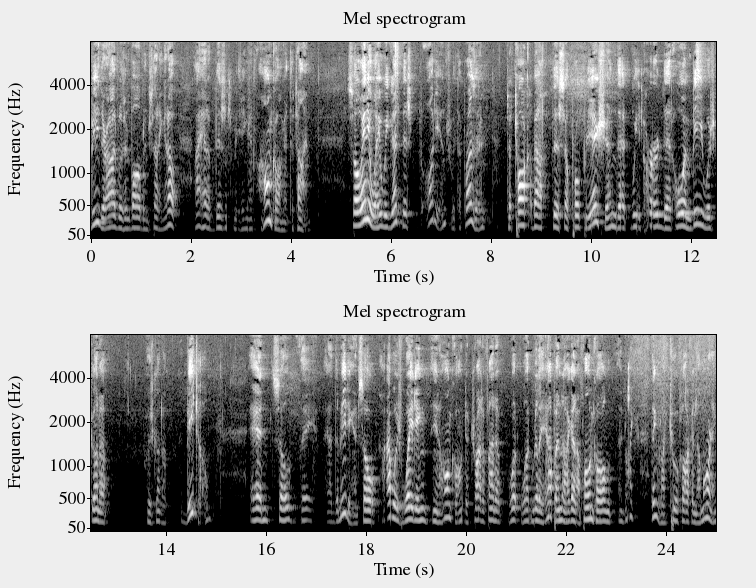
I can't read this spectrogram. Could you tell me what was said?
be there. I was involved in setting it up. I had a business meeting in Hong Kong at the time. So anyway, we got this audience with the president to talk about this appropriation that we'd heard that OMB was going to was going to veto and so they had the meeting. And so I was waiting in Hong Kong to try to find out what, what really happened. I got a phone call, like, I think it was like 2 o'clock in the morning,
